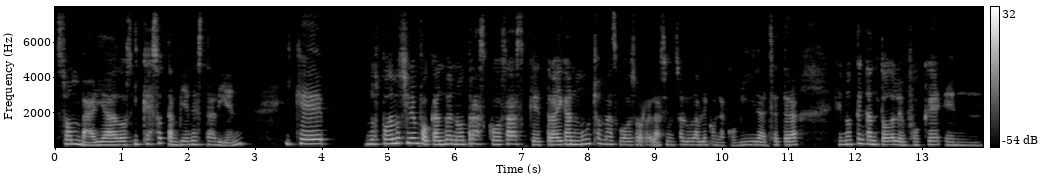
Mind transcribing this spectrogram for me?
son variados y que eso también está bien y que nos podemos ir enfocando en otras cosas que traigan mucho más gozo, relación saludable con la comida, etcétera, que no tengan todo el enfoque en,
